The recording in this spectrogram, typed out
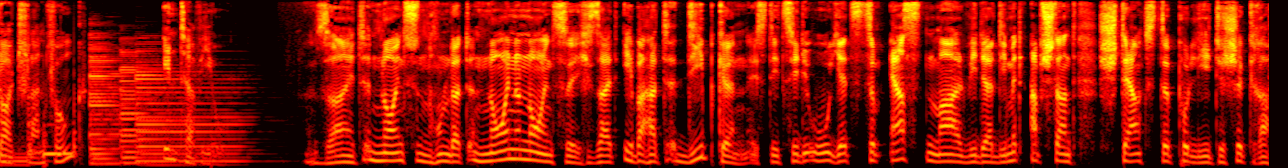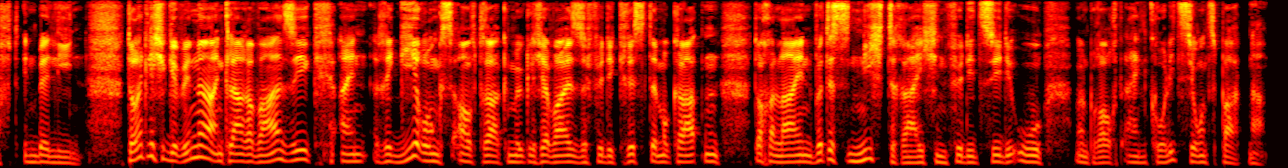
Deutschlandfunk. Interview Seit 1999, seit Eberhard Diebken, ist die CDU jetzt zum ersten Mal wieder die mit Abstand stärkste politische Kraft in Berlin. Deutliche Gewinne, ein klarer Wahlsieg, ein Regierungsauftrag möglicherweise für die Christdemokraten. Doch allein wird es nicht reichen für die CDU. Man braucht einen Koalitionspartner.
